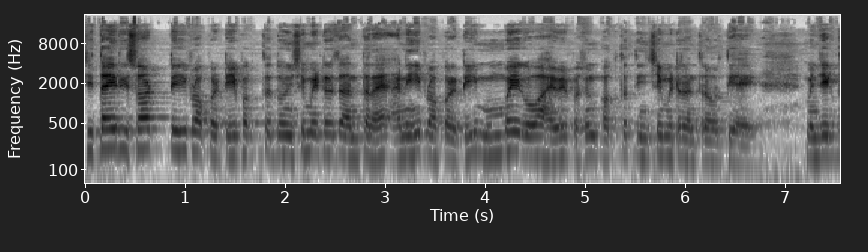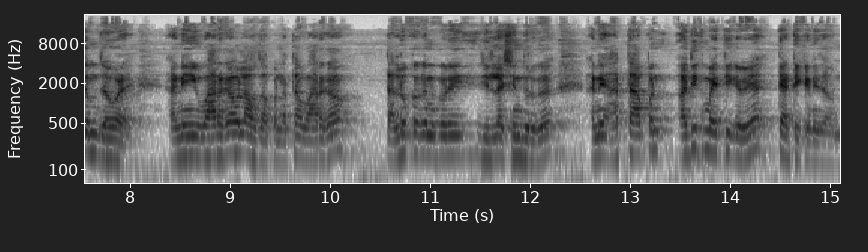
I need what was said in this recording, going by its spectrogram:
सीताई रिसॉर्ट ही प्रॉपर्टी ही फक्त दोनशे मीटरचं अंतर आहे. आणि ही प्रॉपर्टी मुंबई गोवा हायवेपासून फक्त तीनशे मीटर अंतरावरती आहे. म्हणजे एकदम जवळ आहे. आणि वारगावला आहोत आपण आता. वारगाव तालुका कणकवली जिल्हा सिंधुदुर्ग. आणि आता आपण अधिक माहिती घेऊया त्या ठिकाणी जाऊन.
